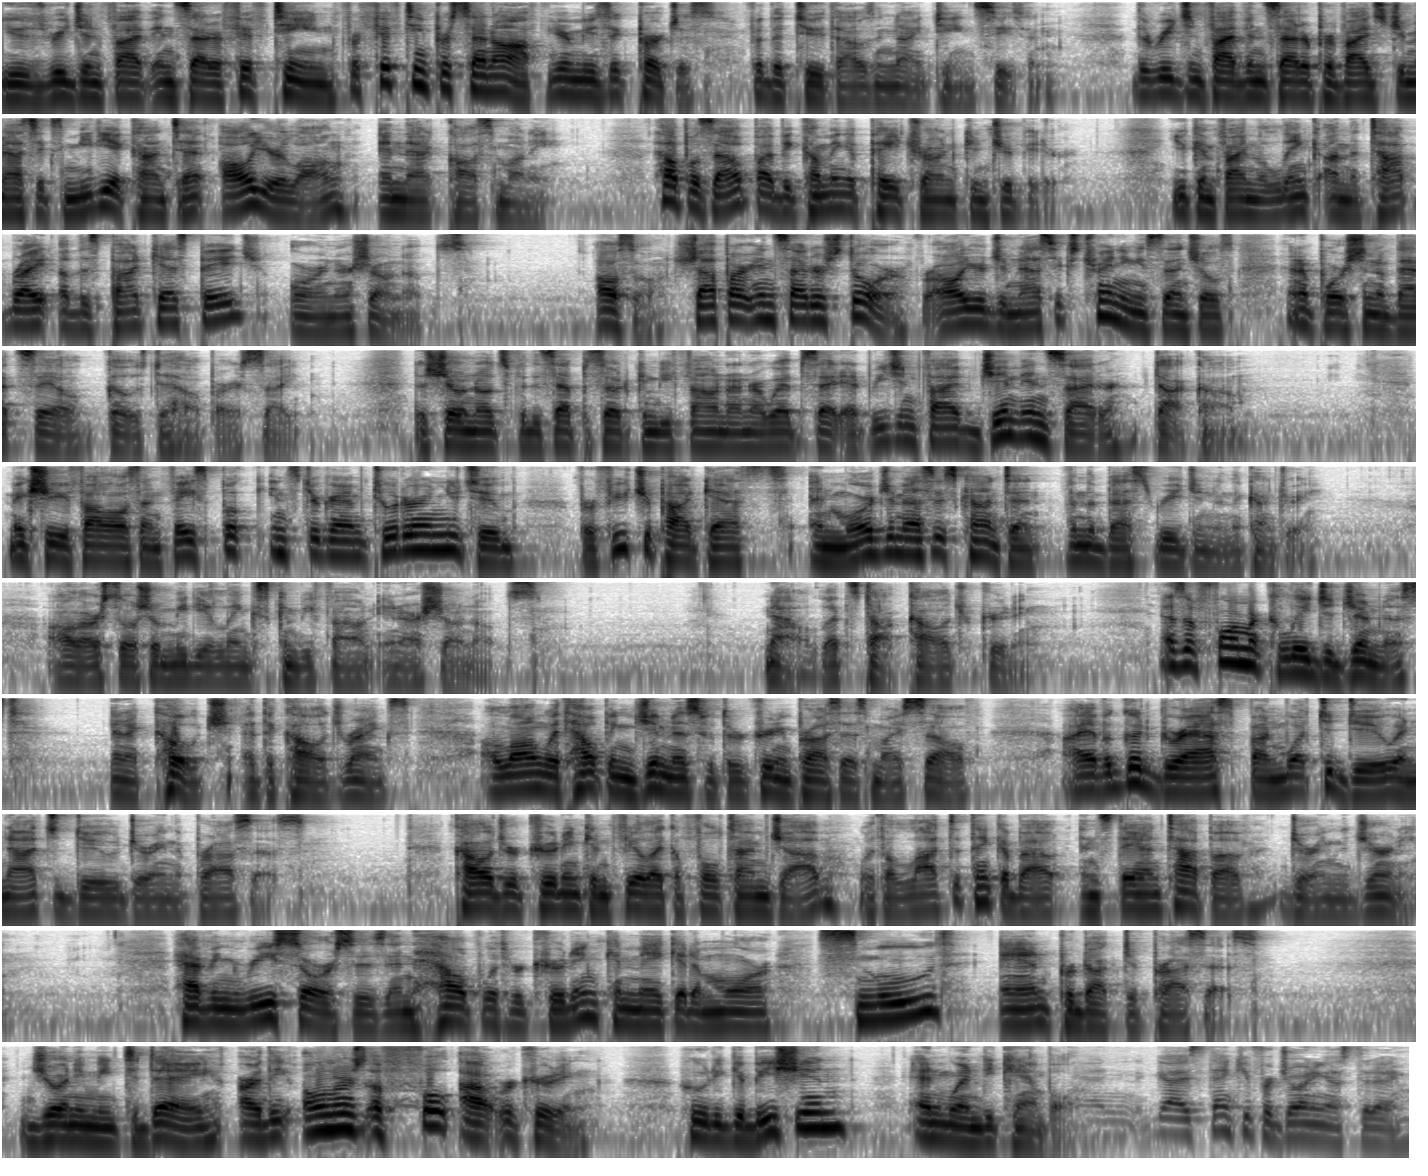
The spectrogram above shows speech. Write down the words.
Use Region 5 Insider 15 for 15% off your music purchase for the 2019 season. The Region 5 Insider provides gymnastics media content all year long, and that costs money. Help us out by becoming a Patreon contributor. You can find the link on the top right of this podcast page or in our show notes. Also, shop our Insider store for all your gymnastics training essentials, and a portion of that sale goes to help our site. The show notes for this episode can be found on our website at region5gyminsider.com. Make sure you follow us on Facebook, Instagram, Twitter, and YouTube for future podcasts and more gymnastics content from the best region in the country. All our social media links can be found in our show notes. Now, let's talk college recruiting. As a former collegiate gymnast and a coach at the college ranks, along with helping gymnasts with the recruiting process myself, I have a good grasp on what to do and not to do during the process. College recruiting can feel like a full time job with a lot to think about and stay on top of during the journey. Having resources and help with recruiting can make it a more smooth and productive process. Joining me today are the owners of Full Out Recruiting, Houry Gebeshian and Wendy Campbell. And guys, thank you for joining us today.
